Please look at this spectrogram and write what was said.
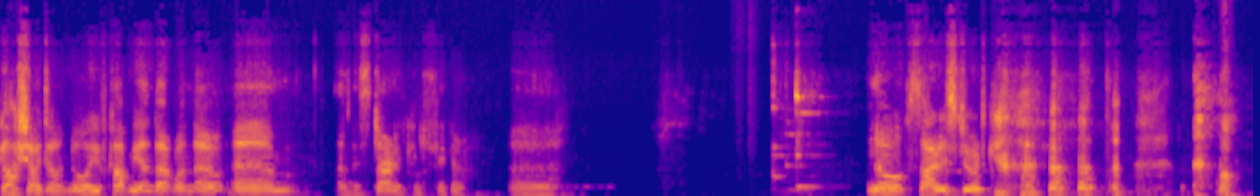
gosh, I don't know. You've caught me on that one now. Um, an historical figure. Uh, no, sorry, Stuart.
